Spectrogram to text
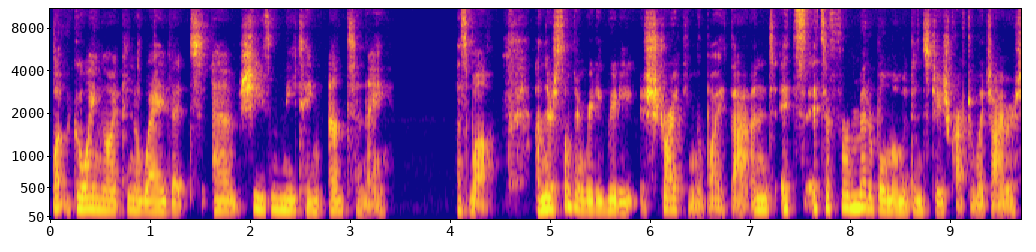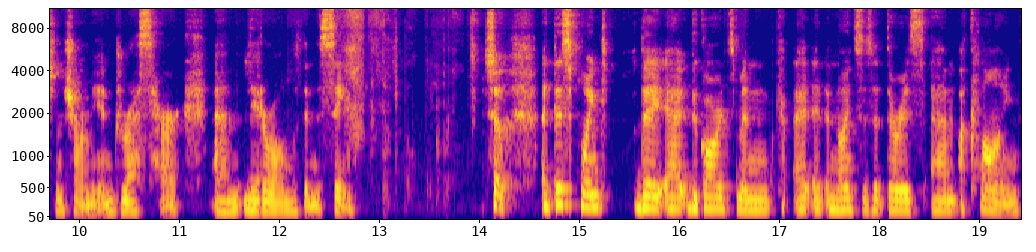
but going out in a way that um, she's meeting antony as well. And there's something really, really striking about that. And it's it's a formidable moment in stagecraft in which Iras and Charmian dress her um, later on within the scene. So at this point, the uh, the guardsman uh, announces that there is um, a clown.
